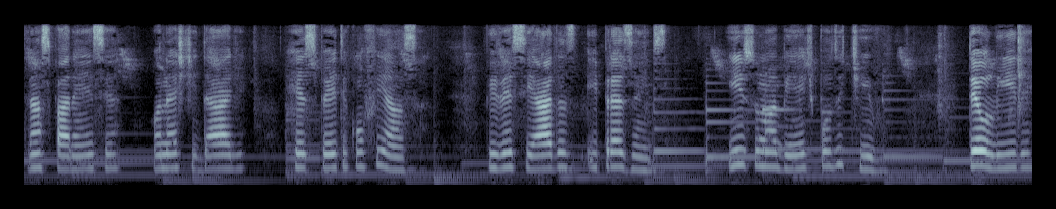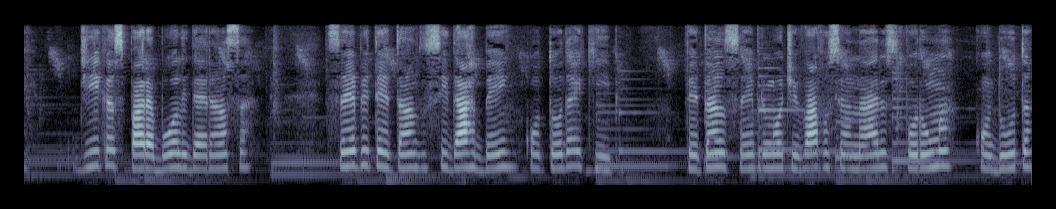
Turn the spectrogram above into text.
transparência, honestidade, respeito e confiança, vivenciadas e presentes. Isso no ambiente positivo. Teu líder, dicas para boa liderança, sempre tentando se dar bem com toda a equipe tentando sempre motivar funcionários por uma conduta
